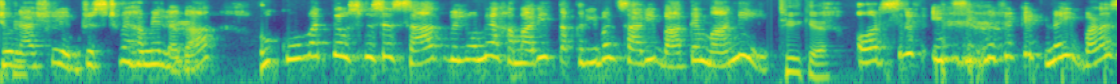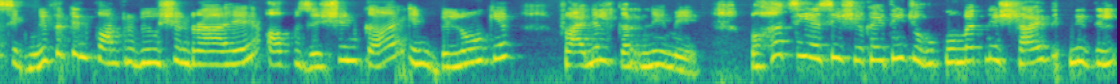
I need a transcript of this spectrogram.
जो नेशनल इंटरेस्ट में हमें लगा हुकूमत ने उसमें से सात बिलों में हमारी तकरीबन सारी बातें मानी। ठीक है। और सिर्फ़ इनसिग्निफिकेंट नहीं बड़ा सिग्निफिकेंट कंट्रीब्यूशन रहा है ऑपोजिशन का इन बिलों के फाइनल करने में। बहुत सी ऐसी शिकायत थी जो हुकूमत ने शायद इतनी दिल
